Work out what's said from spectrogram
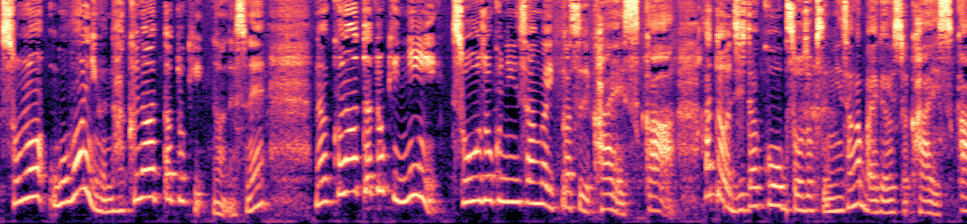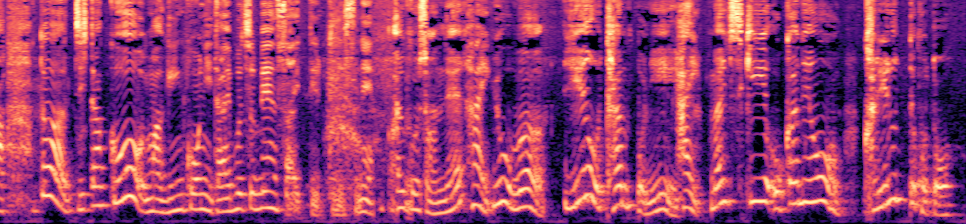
そのご本人が亡くなった時なんですね。亡くなった時に相続人さんが一括で返すか、あとは自宅を相続人さんが売買して返すか、あとは自宅をまあ銀行に大仏弁済って言ってですね。愛子さんね、はい要は家を担保にはい毎月お金を借りるってこと、担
